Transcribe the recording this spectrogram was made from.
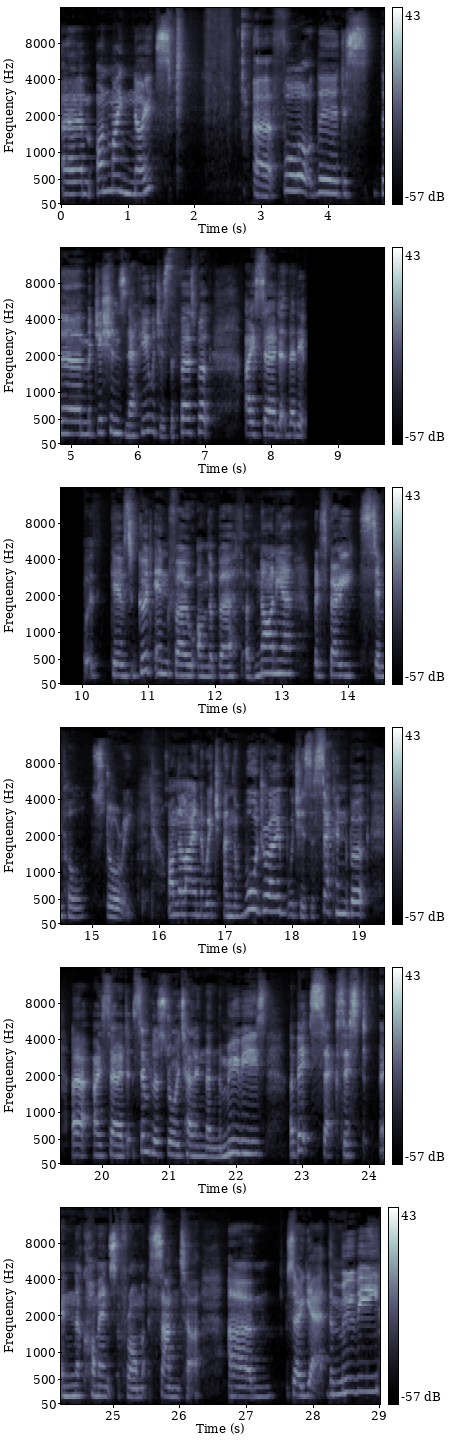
um on my notes uh, for the the magician's nephew, which is the first book, I said that it gives good info on the birth of Narnia, but it's a very simple story. On the Lion, the Witch and the Wardrobe, which is the second book, uh, I said simpler storytelling than the movies, a bit sexist in the comments from Santa. Um, so yeah, the movie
